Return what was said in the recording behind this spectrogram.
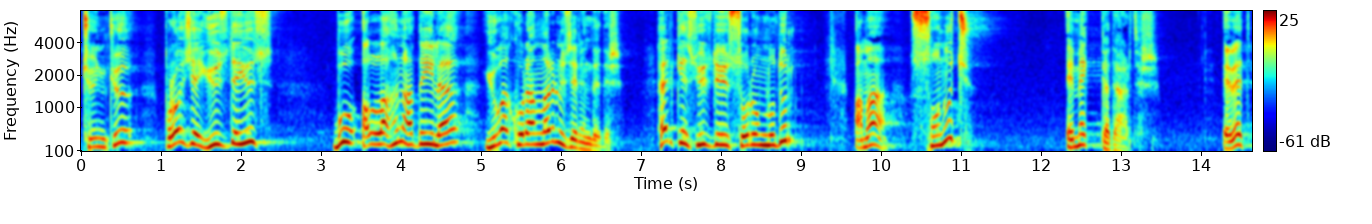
çünkü proje yüzde yüz bu Allah'ın adıyla yuva kuranların üzerindedir. Herkes yüzde yüz sorumludur ama sonuç emek kadardır. Evet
